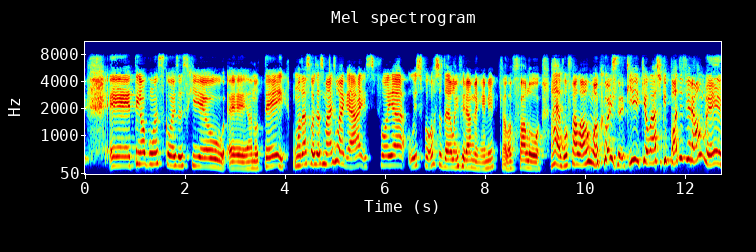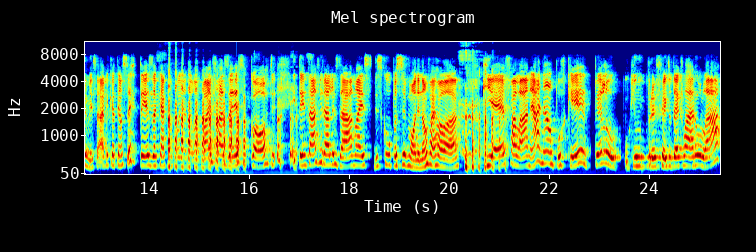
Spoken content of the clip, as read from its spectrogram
é, tem algumas coisas que eu é, anotei. Uma das coisas mais legais foi a, o esforço dela em virar meme, que ela falou, ah, eu vou falar uma coisa aqui que eu acho que pode virar um meme, sabe? Que eu tenho certeza que a campanha dela vai fazer esse corte e tentar viralizar, mas desculpa, Simone, não vai rolar. Que é falar, né? Ah, não, porque pelo o que o prefeito declarou lá,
